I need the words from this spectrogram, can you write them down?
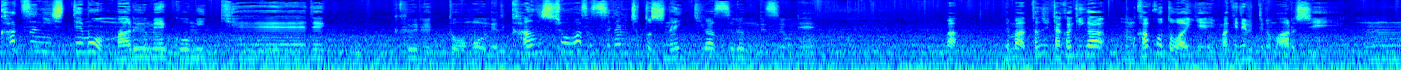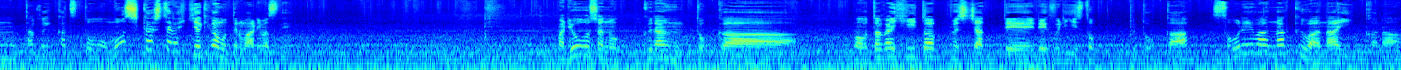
勝つにしても丸め込み系で来ると思うんで、干渉はさすがにちょっとしない気がするんですよね。まあ、でまあ、単純に高木が過去とはいえ負けてるっていうのもあるし、うーん、高木勝つとももしかしたら引き分けかもっていうのもありますね。まあ、両者ノックダウンとか、まあ、お互いヒートアップしちゃってレフリーストップとかそれはなくはないかな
